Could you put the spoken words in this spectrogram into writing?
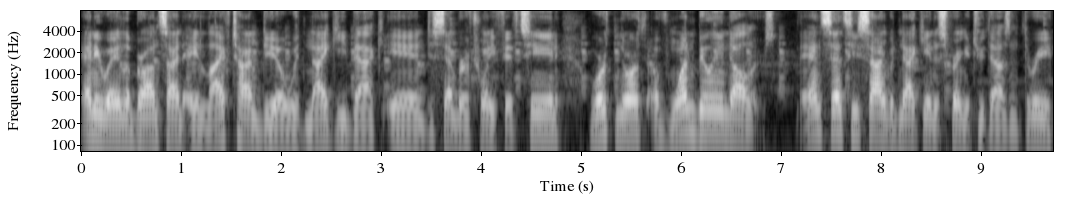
Anyway, LeBron signed a lifetime deal with Nike back in December of 2015, worth north of $1 billion. And since he signed with Nike in the spring of 2003,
